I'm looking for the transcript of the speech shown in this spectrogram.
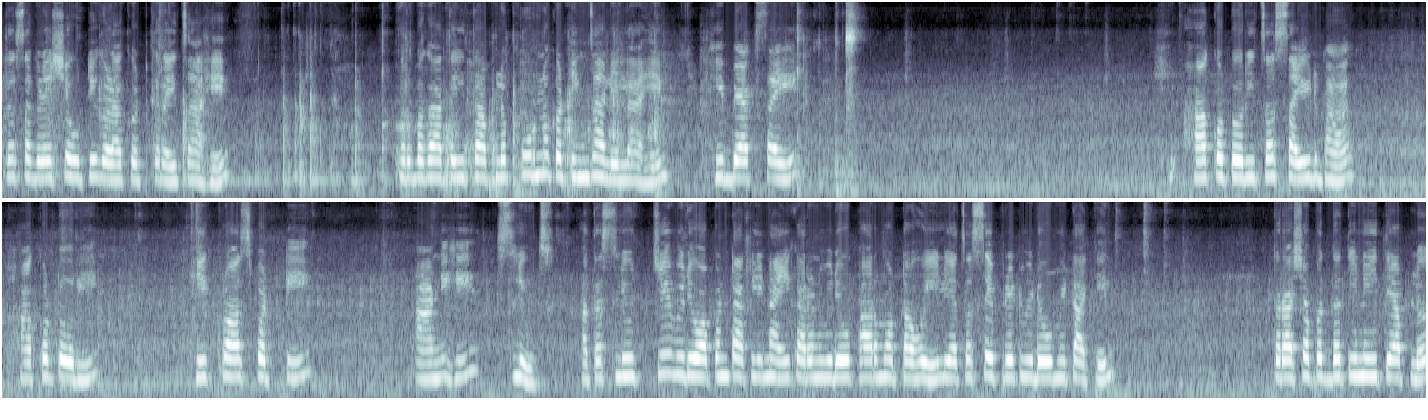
आता सगळ्यात शेवटी गळा कट करायचा आहे. तर बघा आता इथं आपलं पूर्ण कटिंग झालेलं आहे. ही बॅक साईड हा कटोरीचा साईड भाग हा कटोरी ही क्रॉस पट्टी आणि ही स्लीव्ज आता स्लीवची व्हिडिओ आपण टाकली नाही कारण व्हिडिओ फार मोठा होईल. याचा सेपरेट व्हिडिओ मी टाकेल. तर अशा पद्धतीने इथे आपलं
